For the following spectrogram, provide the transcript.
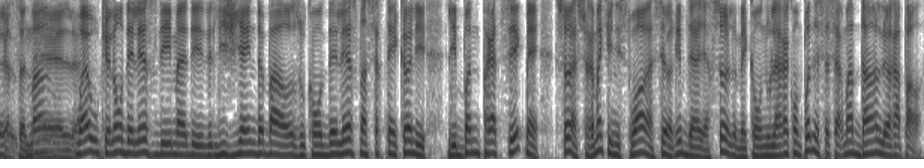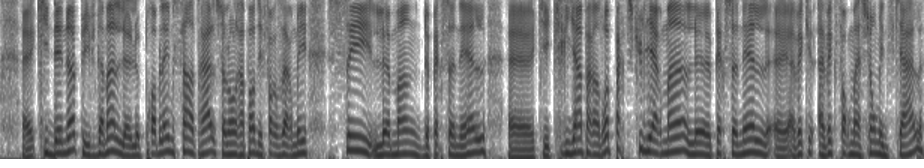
de personnel. man- ouais, ou que l'on délaisse des, des- de l'hygiène de base, ou qu'on délaisse dans certains cas les, les bonnes pratiques. Mais ça, assurément qu'il y a une histoire assez horrible derrière ça, là, mais qu'on nous la raconte pas nécessairement dans le rapport, euh, qui dénote évidemment le le, problème central, selon le rapport des forces armées, c'est le manque de personnel euh, qui est criant par endroits, particulièrement le personnel euh, avec avec formation médicale.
